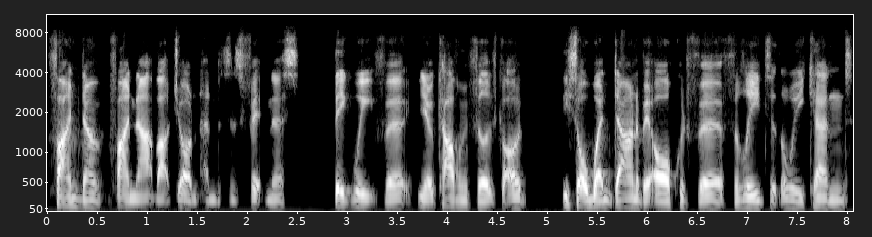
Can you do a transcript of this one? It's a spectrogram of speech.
finding out finding out about Jordan Henderson's fitness. Big week for you know Kalvin Phillips got a, he sort of went down a bit awkward for for Leeds at the weekend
